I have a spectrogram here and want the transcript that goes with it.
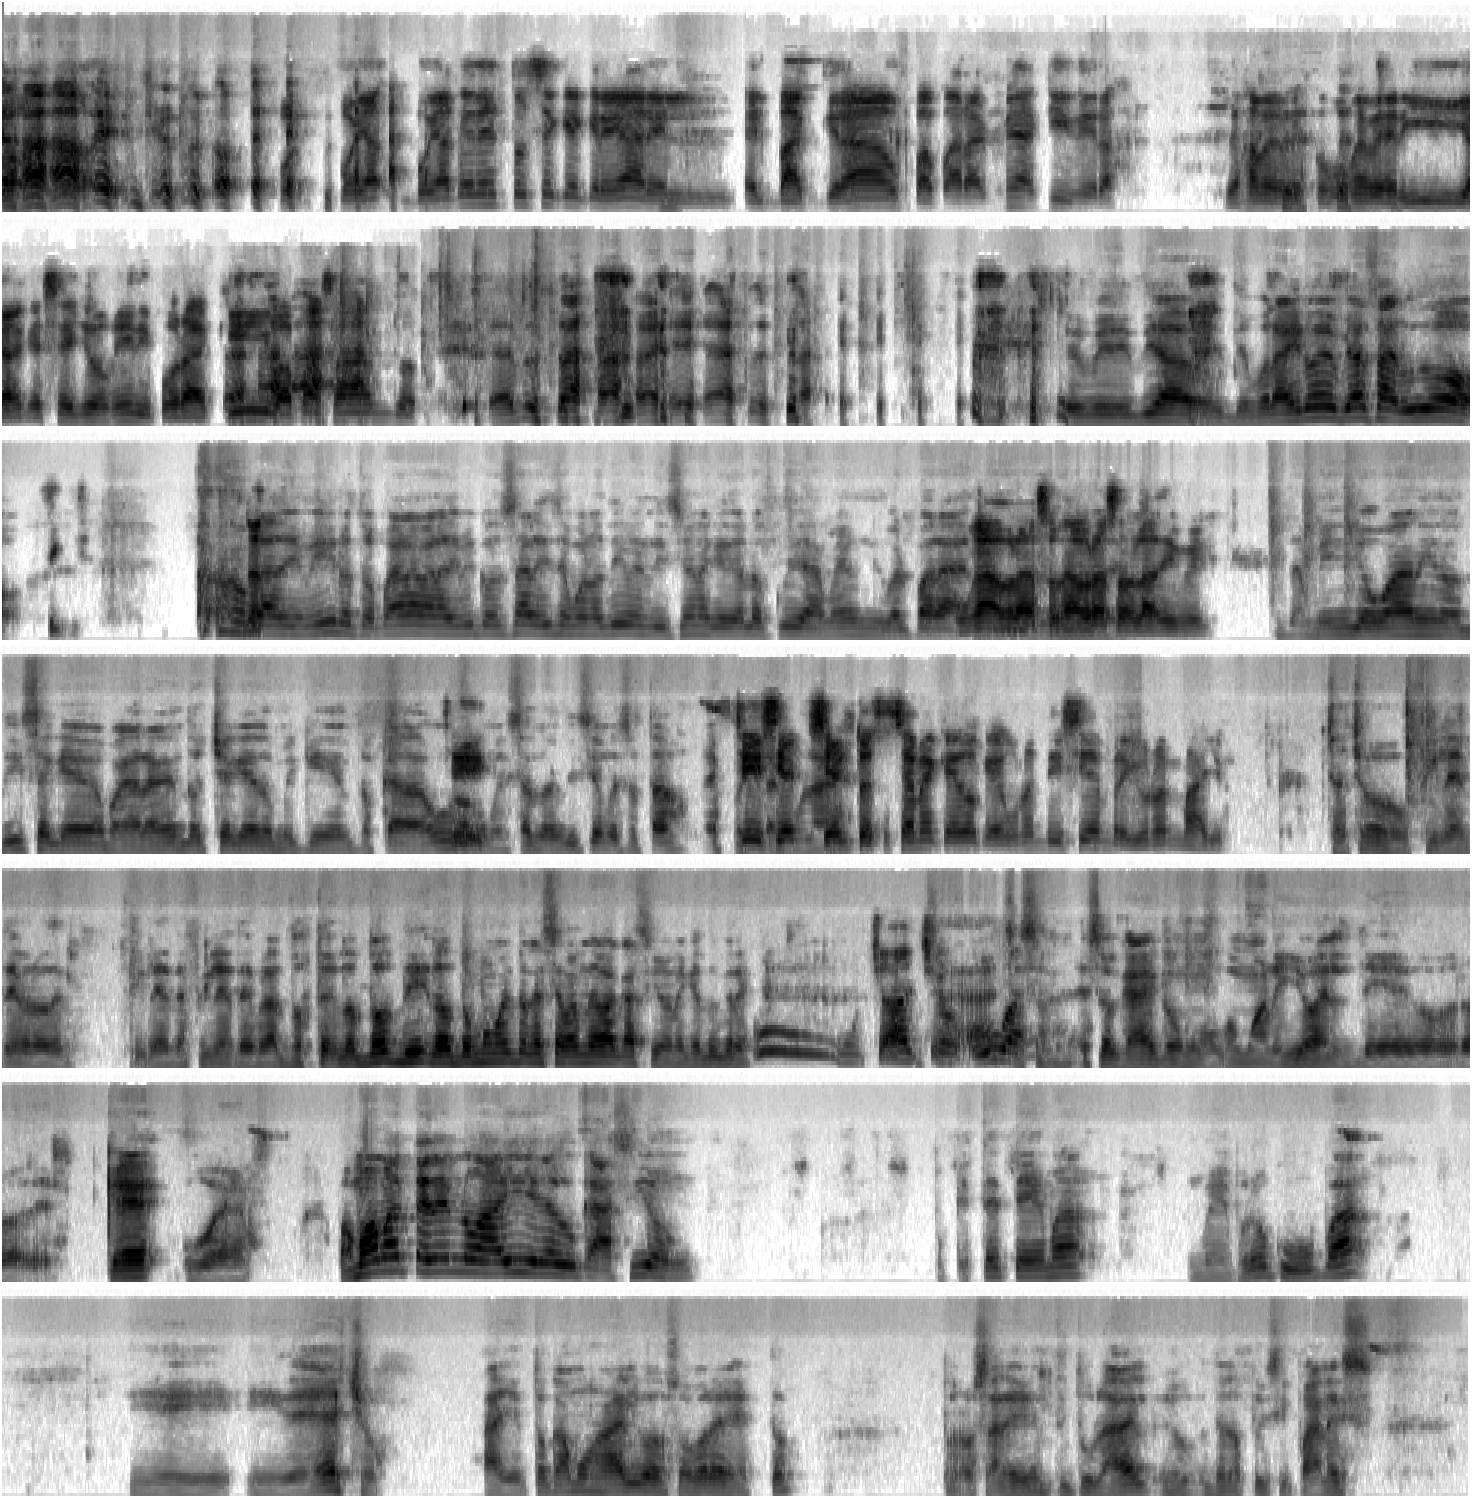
Voy, a, voy a tener entonces que crear el, el background para pararme aquí, mira déjame ver cómo me vería, qué sé yo, mire, y por aquí va pasando. Ya tú sabes, ya tú sabes. Definitivamente. Por ahí nos envía saludos Vladimir, nuestro padre Vladimir González dice buenos días, bendiciones, que Dios los cuide, amén. Igual para. Un abrazo, un abrazo a Vladimir. También Giovanni nos dice que pagarán en dos cheques de 2.500 cada uno, comenzando en diciembre. Eso está Sí, cierto, eso se me quedó que uno en diciembre y uno en mayo. Chacho, filete, brother. Filete, filete. Los dos, los, dos, los dos momentos que se van de vacaciones, ¿qué tú crees? Uh, muchacho, eso, cae como, como anillo al dedo, brother. Qué bueno. Vamos a mantenernos ahí en educación, porque este tema me preocupa y, de hecho, ayer tocamos algo sobre esto, pero sale en titular de los principales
